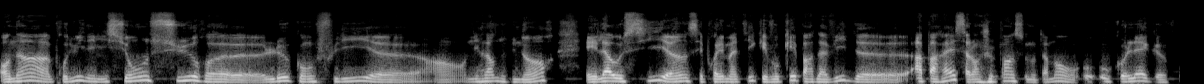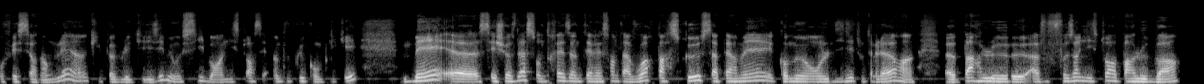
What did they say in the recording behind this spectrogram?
on a produit une émission sur euh, le conflit euh, en Irlande du Nord. Et là aussi, hein, ces problématiques évoquées par David apparaissent. Alors je pense notamment aux, collègues professeurs d'anglais hein, qui peuvent l'utiliser, mais aussi, bon, en histoire, c'est un peu plus compliqué. Mais ces choses-là sont très intéressantes à voir parce que ça permet, comme on le disait tout à l'heure, le, faisant une histoire par le bas,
